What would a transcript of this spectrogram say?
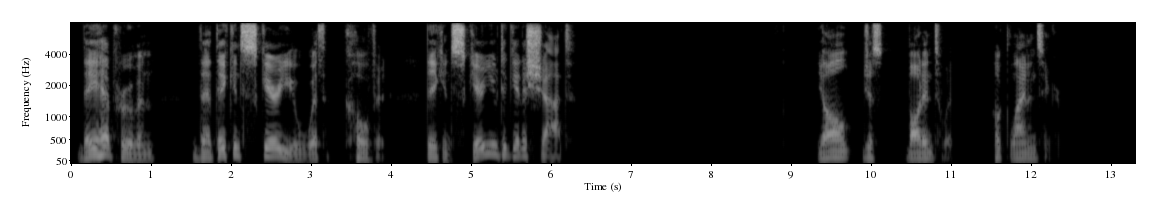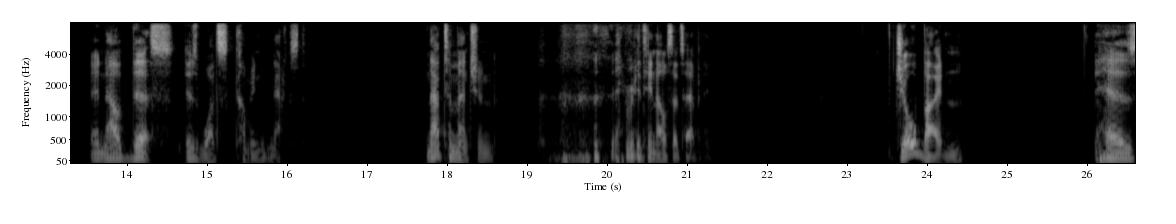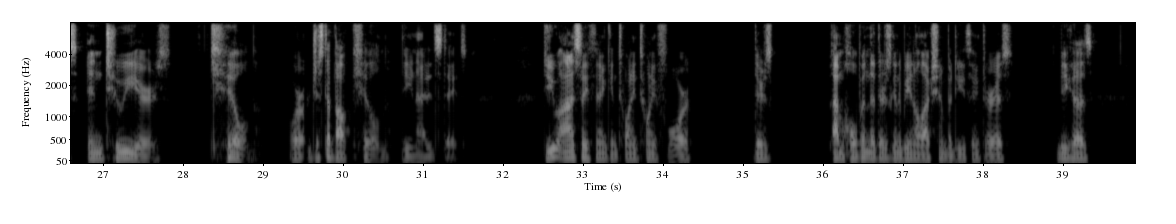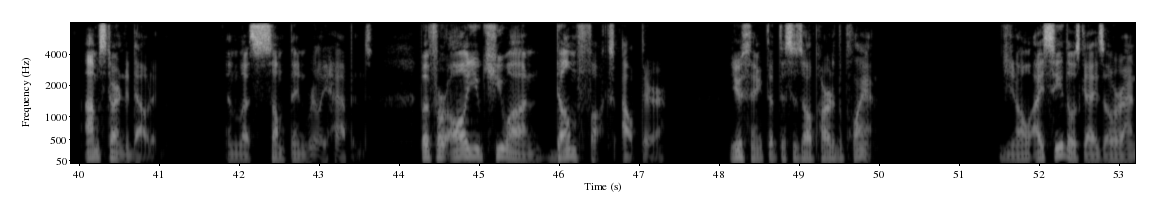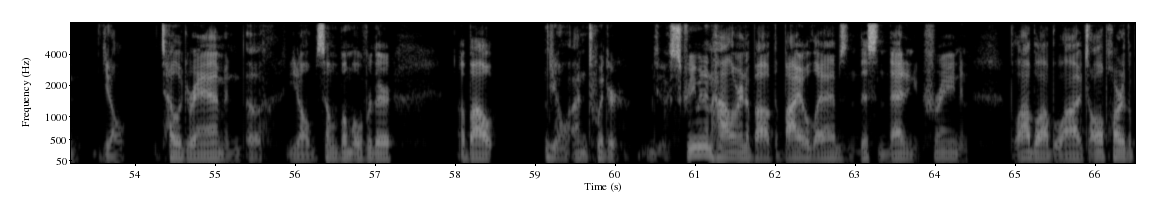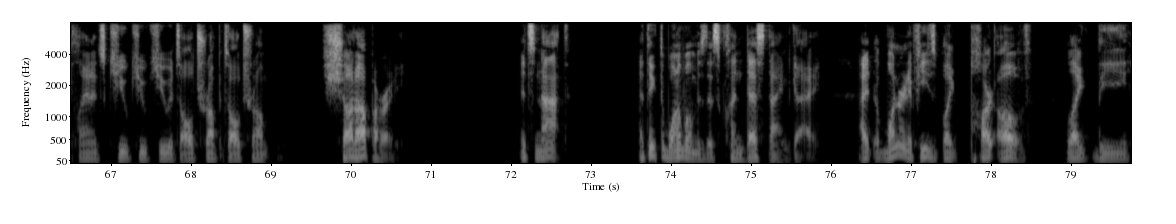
they have proven that they can scare you with COVID. They can scare you to get a shot. Y'all just bought into it hook, line, and sinker. And now this is what's coming next. Not to mention everything else that's happening. Joe Biden has, in two years, killed or just about killed the United States. Do you honestly think in 2024 there's I'm hoping that there's going to be an election, but do you think there is? Because I'm starting to doubt it unless something really happens. But for all you QAnon dumb fucks out there, you think that this is all part of the plan. You know, I see those guys over on, you know, Telegram and, uh, you know, some of them over there about, you know, on Twitter, screaming and hollering about the biolabs and this and that in Ukraine and blah, blah, blah. It's all part of the plan. It's QQQ. It's all Trump. It's all Trump. Shut up already. It's not. I think the one of them is this clandestine guy I, am wondering if he's like part of like the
